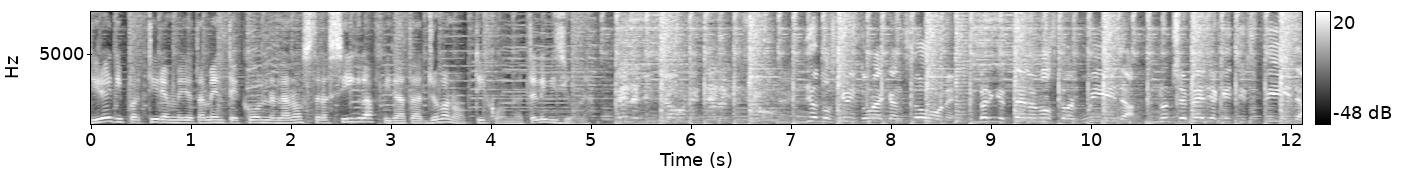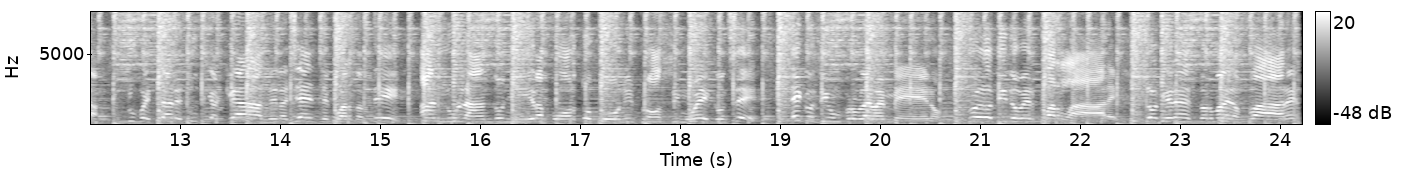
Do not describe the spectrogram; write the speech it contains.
Direi di partire immediatamente con la nostra sigla affidata a Giovanotti con televisione. Io ti ho scritto una canzone perché sei la nostra guida. Non c'è media che ti sfida. Tu fai stare tutti a casa e la gente guarda te, annullando ogni rapporto con il prossimo e con sé. E così un problema in meno, quello di dover parlare. Ciò che resta ormai da fare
